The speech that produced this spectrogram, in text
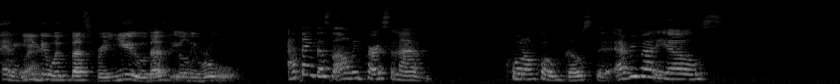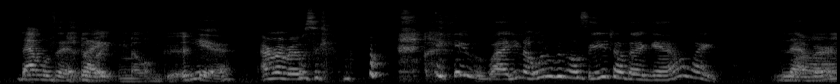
Anyway, You do what's best for you. That's the only rule. I think that's the only person I've quote unquote ghosted. Everybody else, that was it. You're Like, no, I'm good. yeah, I remember it was. he was like, you know, when are we gonna see each other again? I was like, never.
